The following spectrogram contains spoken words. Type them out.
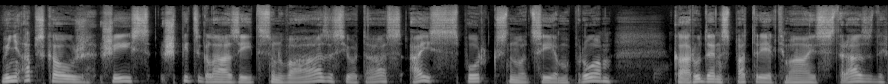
Viņa apskauž šīs spitsglāzītes un vāzes, jo tās aizspurks no ciema prom, kā rudens patriekti mājas strazdi,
